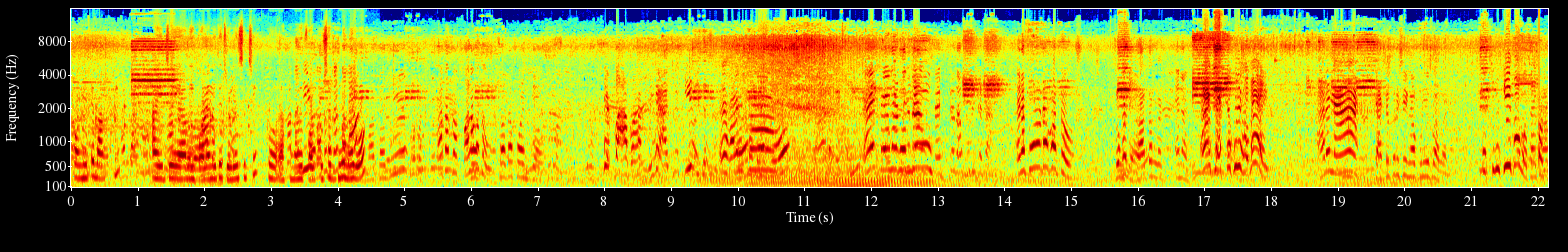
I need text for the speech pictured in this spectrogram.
ফল নিতে বাকি। আর যে আমি কলা নিতে চলে এসেছি তো এখন আমি ফল প্রসাদগুলো নেব। বাবা কি এটা পনেরোটা কত? এই চারটে কুড়ি হবে? আরে না চারটে করে সিঙ্গাপুরিও পাবা না। তুমি কি পাবো তাই কত?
